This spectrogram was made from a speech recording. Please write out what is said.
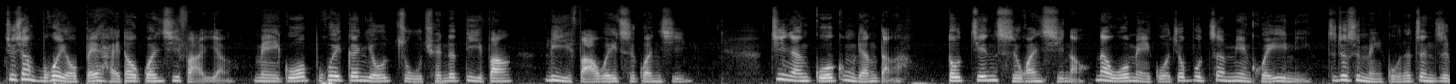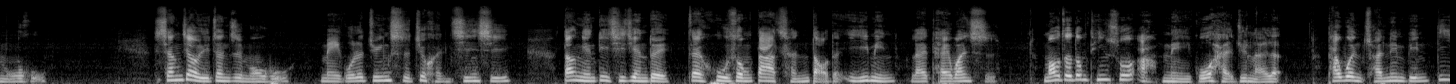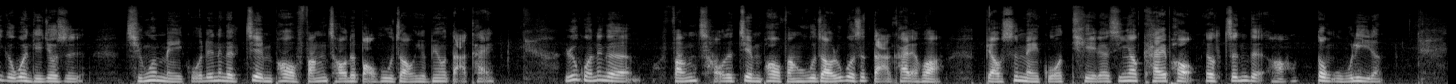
就像不会有北海道关系法一样。美国不会跟有主权的地方立法维持关系。既然国共两党啊都坚持玩洗脑，那我美国就不正面回应你，这就是美国的政治模糊。相较于政治模糊，美国的军事就很清晰。当年第七舰队在护送大陈岛的移民来台湾时，毛泽东听说啊美国海军来了，他问传令兵第一个问题就是。请问美国的那个舰炮防潮的保护罩有没有打开？如果那个防潮的舰炮防护罩如果是打开的话，表示美国铁了心要开炮，要真的啊动武力了。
